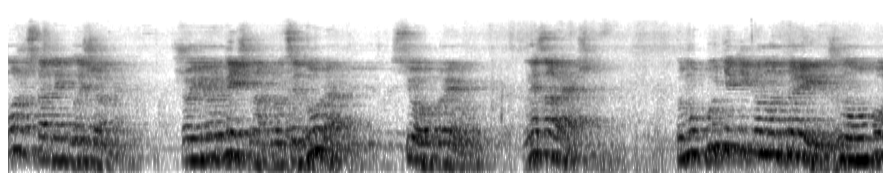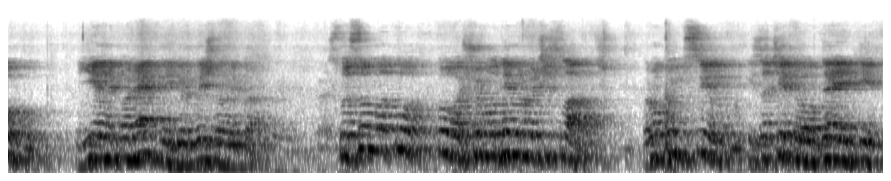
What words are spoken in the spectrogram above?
Можу сказати лише одне, що юридична процедура з цього приводу не завершена. Тому будь-які коментарі з мого боку є некоректні, юридично неправильні. Стосовно того, що Володимир Вячеславович робив силку і зачитував деякі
